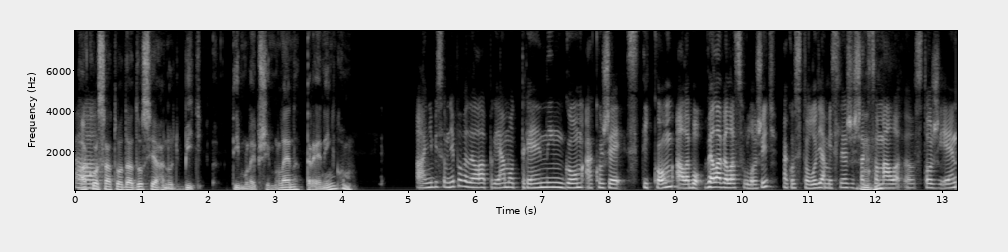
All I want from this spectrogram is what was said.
Ako sa to dá dosiahnuť byť tým lepším len tréningom? Ani by som nepovedala priamo tréningom, akože stykom, alebo veľa, veľa súložiť, ako si to ľudia myslia, že však mm-hmm. som mal 100 e, žien,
